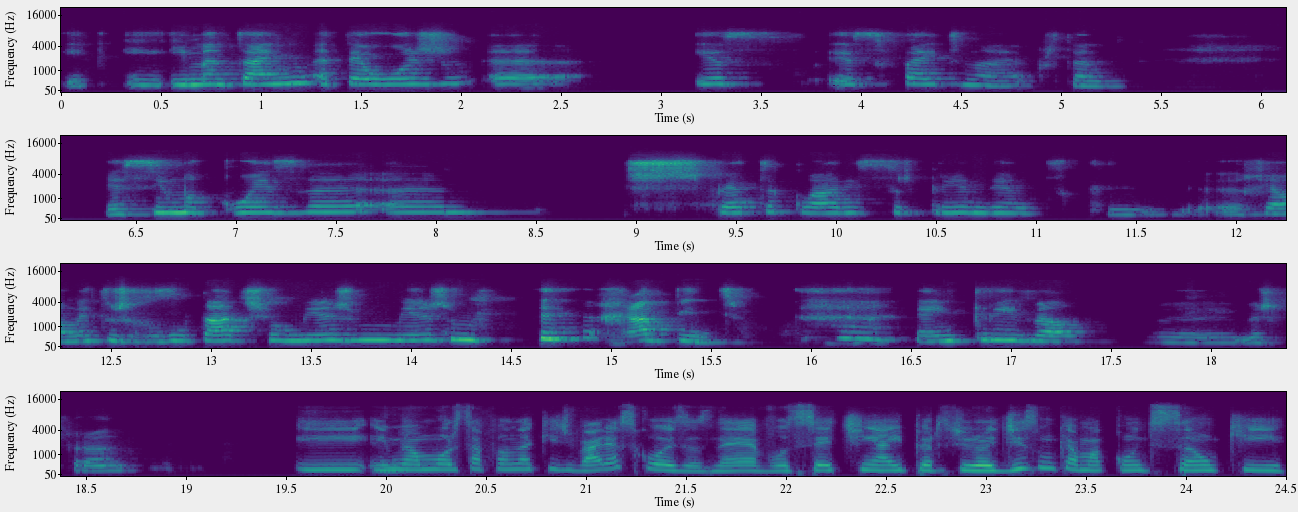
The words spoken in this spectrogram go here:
e, e, e mantenho até hoje uh, esse, esse feito, não é? Portanto, é assim uma coisa uh, espetacular e surpreendente, que uh, realmente os resultados são mesmo, mesmo rápidos. É incrível. É, mas pronto. E, e, meu amor, está falando aqui de várias coisas, né? Você tinha hipertiroidismo, que é uma condição que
